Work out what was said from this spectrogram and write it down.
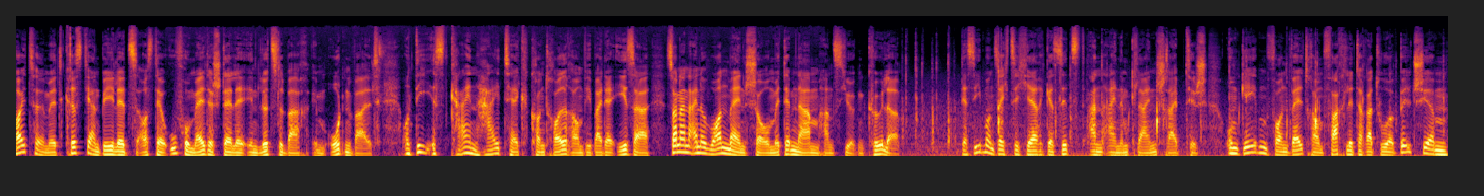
Heute mit Christian Belitz aus der UFO-Meldestelle in Lützelbach im Odenwald. Und die ist kein Hightech-Kontrollraum wie bei der ESA, sondern eine One-Man-Show mit dem Namen Hans-Jürgen Köhler. Der 67-Jährige sitzt an einem kleinen Schreibtisch, umgeben von Weltraumfachliteratur, Bildschirmen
